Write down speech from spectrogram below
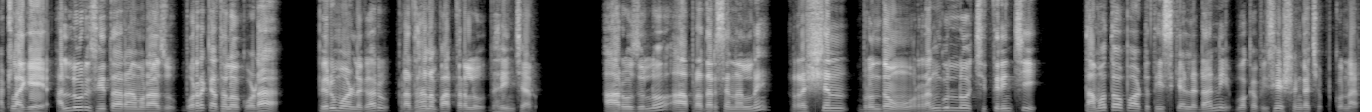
అట్లాగే అల్లూరి సీతారామరాజు బుర్రకథలో కూడా పెరుమాళ్ళు గారు ప్రధాన పాత్రలు ధరించారు. ఆ రోజుల్లో ఆ ప్రదర్శనల్ని రష్యన్ బృందం రంగుల్లో చిత్రించి తమతో పాటు తీసుకెళ్ళడాన్ని ఒక విశేషంగా చెప్పుకున్నారు.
